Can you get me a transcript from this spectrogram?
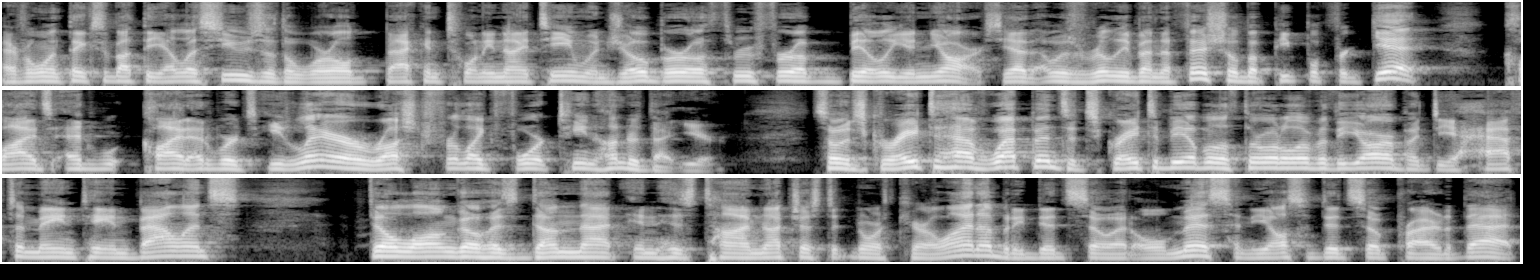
Everyone thinks about the LSUs of the world back in 2019 when Joe Burrow threw for a billion yards. Yeah, that was really beneficial, but people forget Clyde's Ed- Clyde Edwards Helaire rushed for like 1,400 that year. So it's great to have weapons. It's great to be able to throw it all over the yard, but do you have to maintain balance? Phil Longo has done that in his time, not just at North Carolina, but he did so at Ole Miss, and he also did so prior to that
